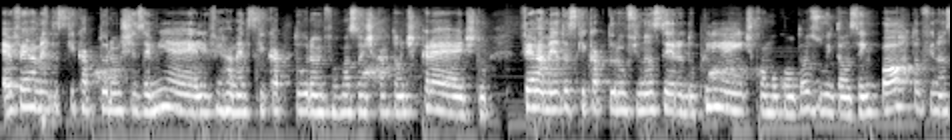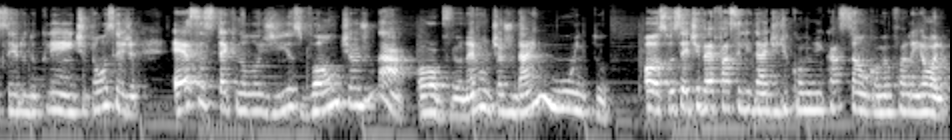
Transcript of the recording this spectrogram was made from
é, ferramentas que capturam XML, ferramentas que capturam informações de cartão de crédito, ferramentas que capturam o financeiro do cliente, como conta azul. Então, você importa o financeiro do cliente. Então, ou seja, essas tecnologias vão te ajudar, óbvio, né? Vão te ajudar em muito. Ó, se você tiver facilidade de comunicação, como eu falei, olha,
